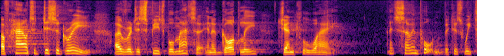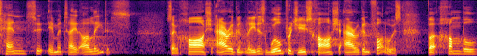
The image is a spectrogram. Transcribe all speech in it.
of how to disagree over a disputable matter in a godly, gentle way. And it's so important because we tend to imitate our leaders. So, harsh, arrogant leaders will produce harsh, arrogant followers, but humble,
